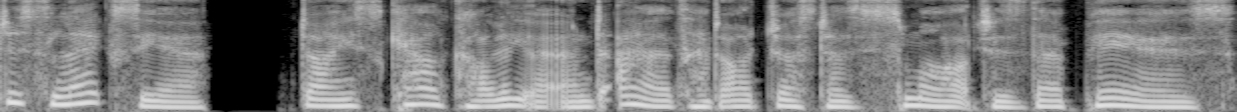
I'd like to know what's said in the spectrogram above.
dyslexia, dyscalculia and ADHD are just as smart as their peers.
